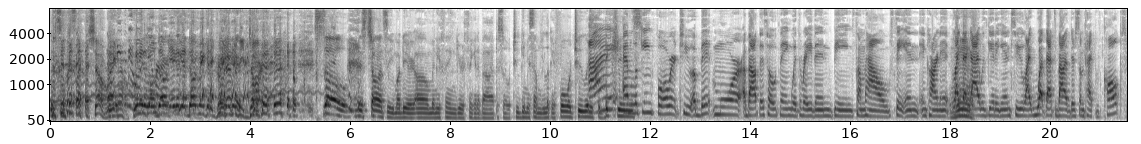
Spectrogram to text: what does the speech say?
This looks like the show right needs now. to be a We need a little little dark. dimmer. Yeah, get dark. We can get a It green. have to be dark. So, Miss Chauncey, my dear, um, anything you're thinking about episode two? Give me something you're looking forward to. Any I predictions? am looking forward to a bit more about this whole thing with Raven being somehow Satan incarnate, like Mm. that guy was getting into, like what that's about. If there's some type of cult,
